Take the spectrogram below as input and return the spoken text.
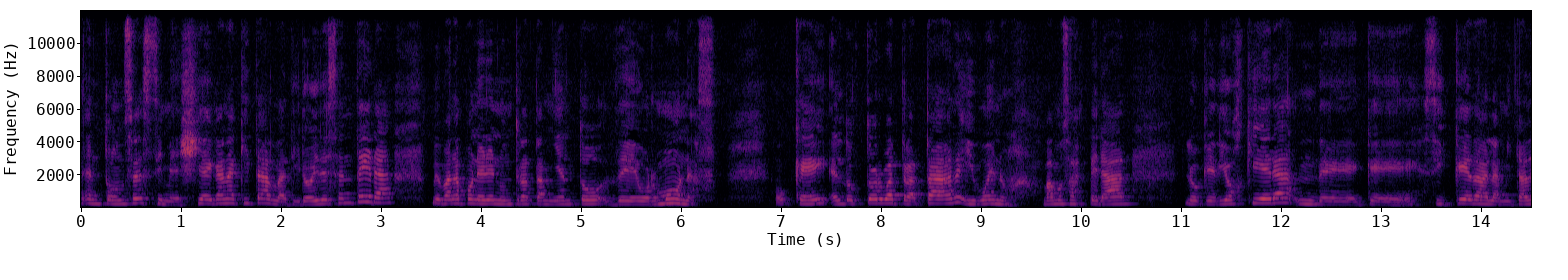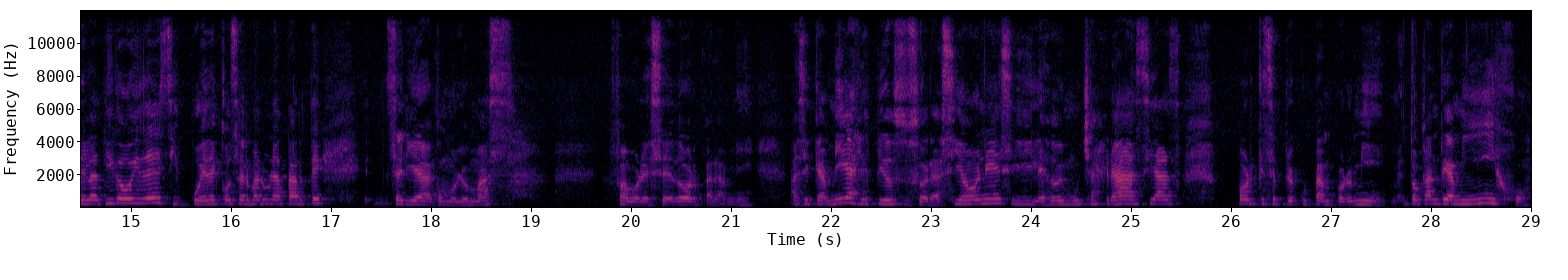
Entonces, si me llegan a quitar la tiroides entera, me van a poner en un tratamiento de hormonas. ¿Ok? El doctor va a tratar y bueno, vamos a esperar lo que Dios quiera de que si queda la mitad de la tiroides, si puede conservar una parte, sería como lo más favorecedor para mí. Así que amigas, les pido sus oraciones y les doy muchas gracias porque se preocupan por mí. Tocante a mi hijo,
